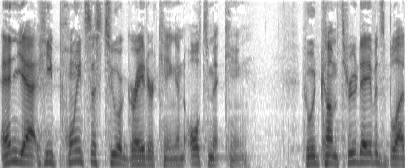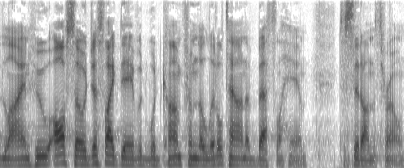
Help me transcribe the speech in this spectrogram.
And yet, he points us to a greater king, an ultimate king, who would come through David's bloodline, who also, just like David, would come from the little town of Bethlehem to sit on the throne.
